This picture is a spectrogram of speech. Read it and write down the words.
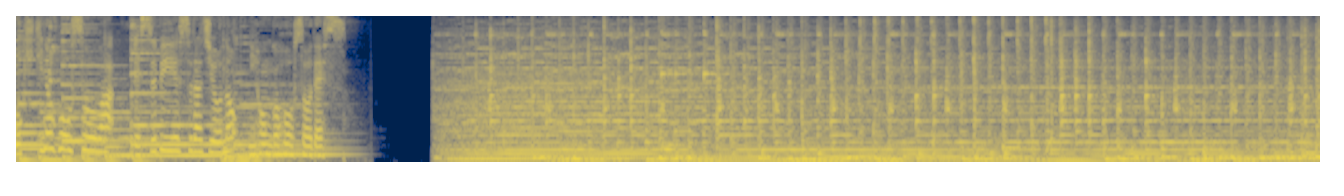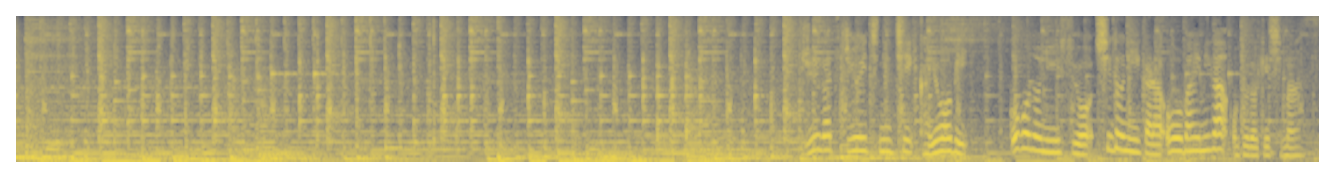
お聞きの放送は SBS ラジオの日本語放送です。10月11日火曜日午後のニュースをシドニーから大場恵美がお届けします。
